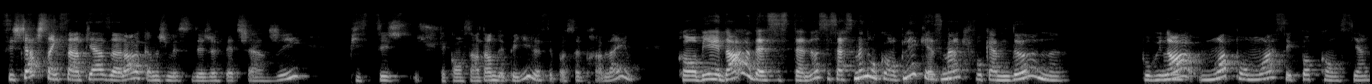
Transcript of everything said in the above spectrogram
Si je charge 500$ piastres de l'heure, comme je me suis déjà fait charger, puis tu sais, je- j'étais consentante de payer, là, c'est pas ça le problème. Combien d'heures d'assistanat? C'est sa semaine au complet quasiment qu'il faut qu'elle me donne. Pour une Mm. heure, moi, pour moi, c'est pas conscient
